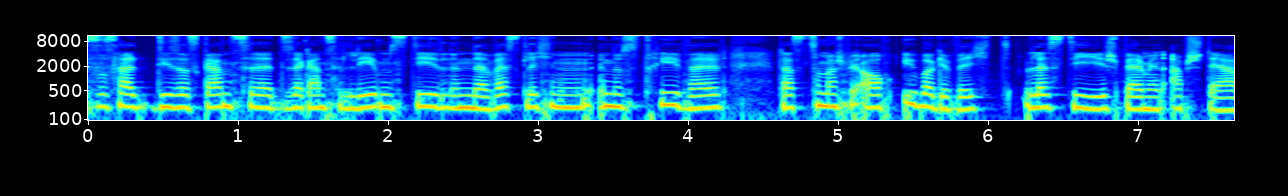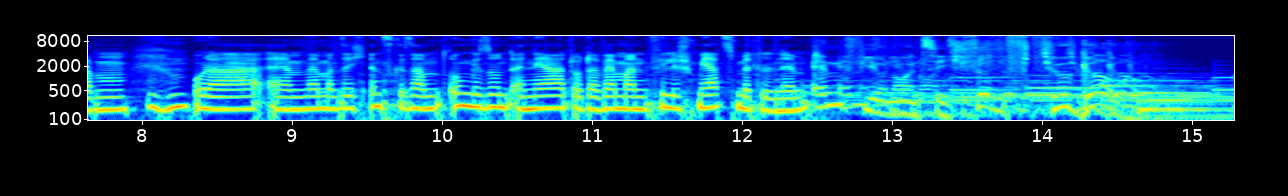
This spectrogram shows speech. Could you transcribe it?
Es ist halt dieses ganze, dieser ganze Lebensstil in der westlichen Industriewelt, dass zum Beispiel auch Übergewicht lässt die Spermien absterben mhm. oder ähm, wenn man sich insgesamt ungesund ernährt oder wenn man viele Schmerzmittel nimmt. M94 5 to go.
